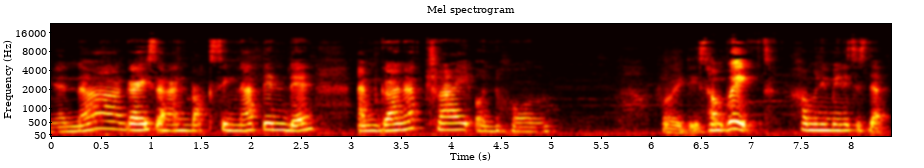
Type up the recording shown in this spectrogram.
Yan na, guys, ang unboxing natin. Then, I'm gonna try on haul for this. Um, wait, how many minutes is that?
